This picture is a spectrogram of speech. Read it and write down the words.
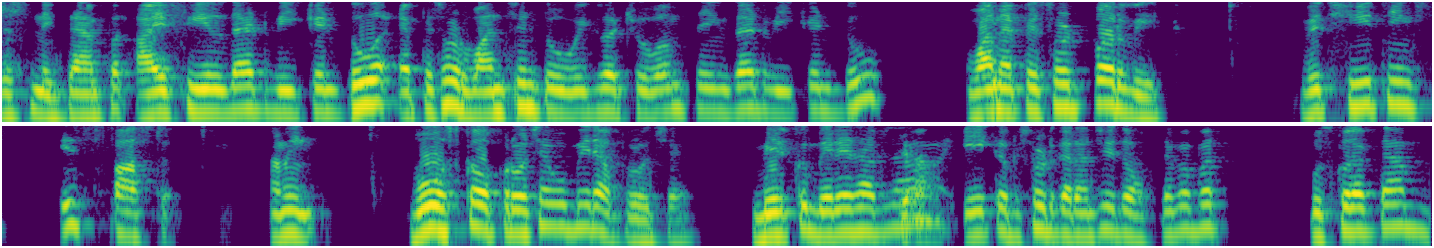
just an example i feel that we can do an episode once in two weeks but shubham thinks that we can do one episode per week which he thinks is faster i mean वो उसका अप्रोच है वो मेरा अप्रोच है मेरे को मेरे हिसाब से एक एपिसोड करना चाहिए दो हफ़्ते में पर उसको लगता है हम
